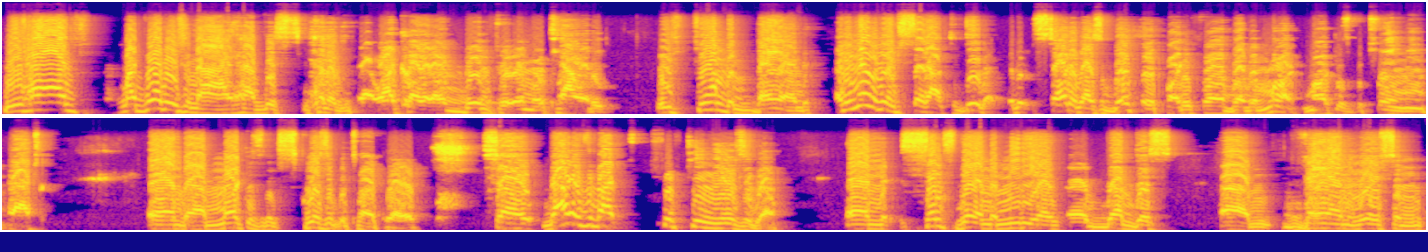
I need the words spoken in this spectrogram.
We have my brothers and I have this kind of I call it our bid for immortality. We formed a band, and we never really set out to do it, but it started as a birthday party for our brother Mark. Mark is between me and Patrick, and uh, Mark is an exquisite guitar player. So that was about 15 years ago, and since then the media uh, dubbed us um, Van Wilson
